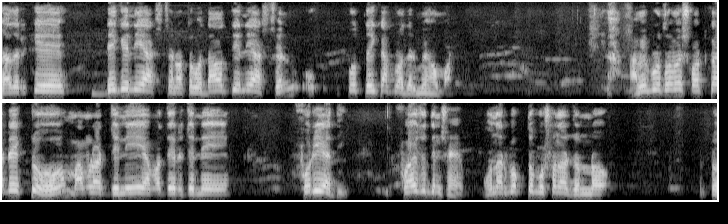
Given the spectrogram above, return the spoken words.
যাদেরকে ডেকে নিয়ে আসছেন অথবা দাওয়াত দিয়ে নিয়ে আসছেন, প্রত্যেকে আপনাদের মেহমান। আমি প্রথমে শর্টকাটে একটু মামলার যিনি আমাদের যিনি ফরিয়াদি, ফয়েজউদ্দিন সাহেব, ওনার বক্তব্য শোনার জন্য একটু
